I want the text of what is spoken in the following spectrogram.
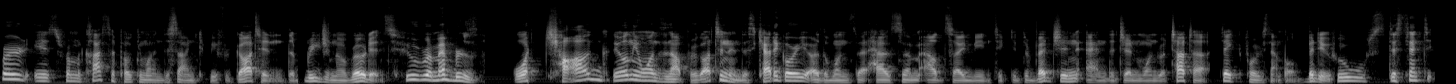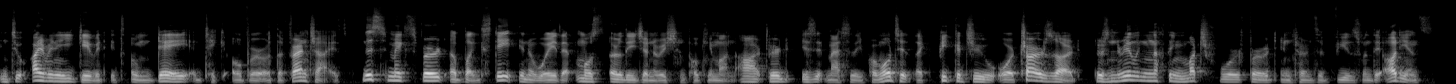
Furret is from a class of Pokemon designed to be forgotten, the regional rodents. Who remembers Watchog? The only ones not forgotten in this category are the ones that have some outside Memetic intervention and the Gen 1 Rattata. Take, for example, Bidoof, whose descent into irony gave it its own day and take over the franchise. This makes Furret a blank state in a way that most early generation Pokemon aren't. Furret isn't massively promoted like Pikachu or Charizard. There's really nothing much for Furret in terms of views from the audience,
